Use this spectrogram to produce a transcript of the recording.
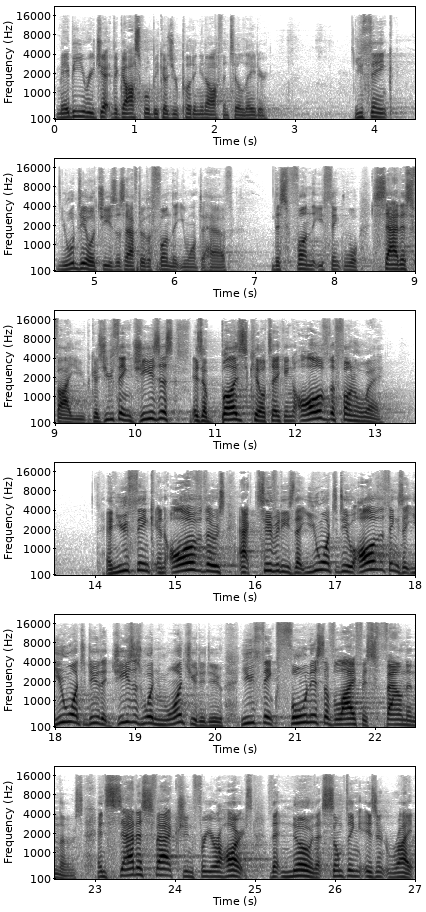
Maybe you reject the gospel because you're putting it off until later. You think you'll deal with Jesus after the fun that you want to have, this fun that you think will satisfy you, because you think Jesus is a buzzkill taking all of the fun away and you think in all of those activities that you want to do, all of the things that you want to do that Jesus wouldn't want you to do, you think fullness of life is found in those and satisfaction for your hearts that know that something isn't right.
